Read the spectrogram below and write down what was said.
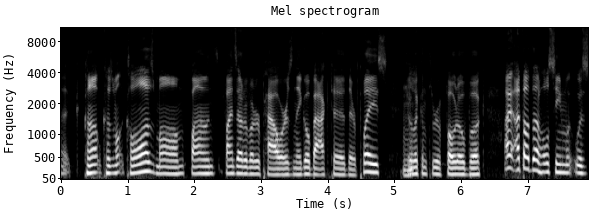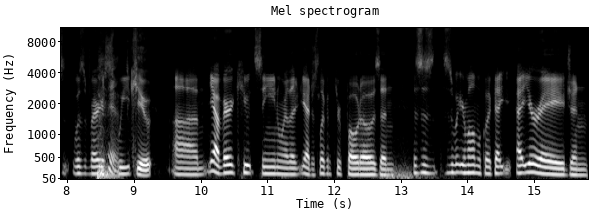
Uh, Kam- Kam- Kamala's mom finds finds out about her powers, and they go back to their place. They're Mhm. looking through a photo book. I, I thought that whole scene w- was was very Yeah, sweet. cute. Um, yeah, very cute scene where they're yeah just looking through photos and this is this is what your mom looked like at, y- at your age and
